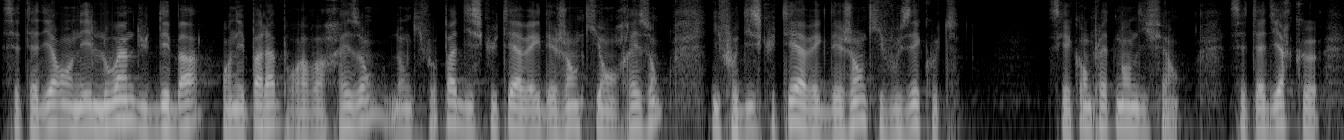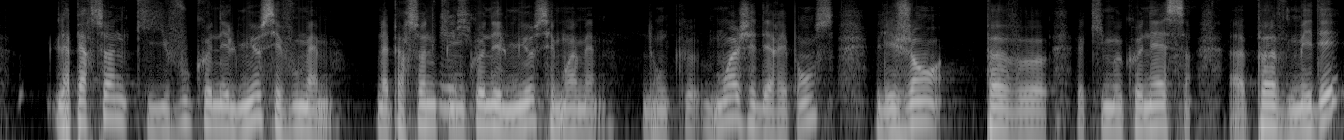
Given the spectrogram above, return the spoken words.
C'est-à-dire on est loin du débat, on n'est pas là pour avoir raison, donc il ne faut pas discuter avec des gens qui ont raison, il faut discuter avec des gens qui vous écoutent ce qui est complètement différent. C'est-à-dire que la personne qui vous connaît le mieux, c'est vous-même. La personne qui me connaît le mieux, c'est moi-même. Donc euh, moi, j'ai des réponses. Les gens peuvent, euh, qui me connaissent euh, peuvent m'aider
